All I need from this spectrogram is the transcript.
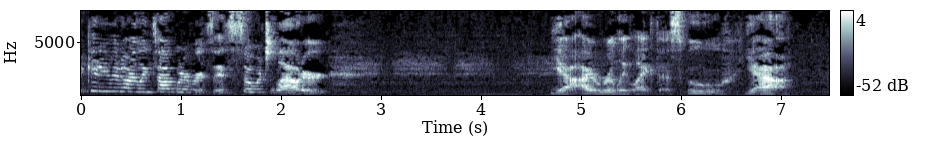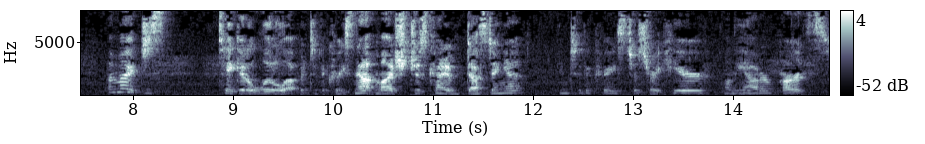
I can't even hardly talk whenever it's it's so much louder. Yeah, I really like this. Ooh, yeah. I might just take it a little up into the crease. Not much, just kind of dusting it into the crease, just right here on the outer parts.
